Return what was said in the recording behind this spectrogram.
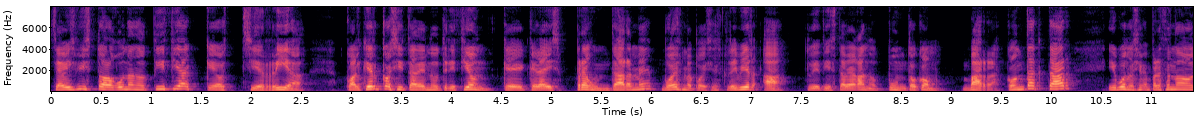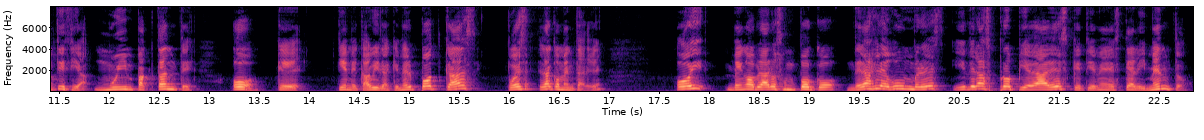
si habéis visto alguna noticia que os chirría, cualquier cosita de nutrición que queráis preguntarme, pues me podéis escribir a tudietistavegano.com barra contactar y bueno, si me parece una noticia muy impactante o que tiene cabida aquí en el podcast, pues la comentaré. Hoy vengo a hablaros un poco de las legumbres y de las propiedades que tiene este alimento,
